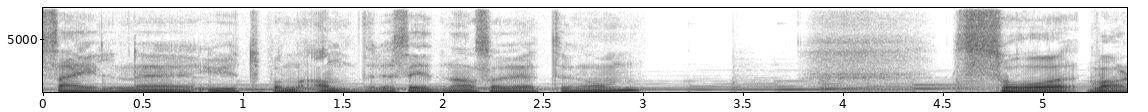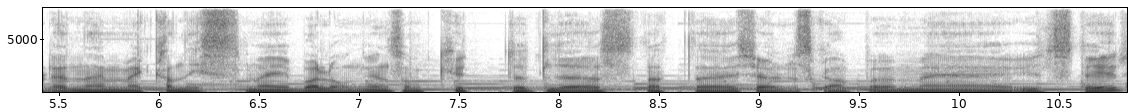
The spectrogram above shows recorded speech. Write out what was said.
seilende ut på den andre siden av Sovjetunionen, så var det en mekanisme i ballongen som kuttet løs dette kjøleskapet med utstyr.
